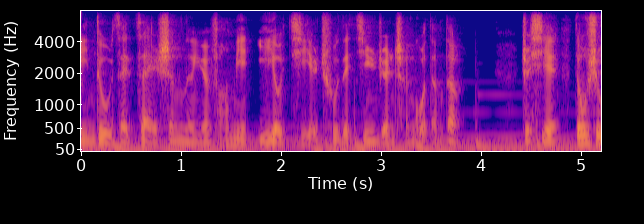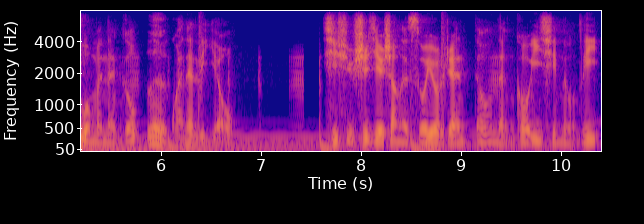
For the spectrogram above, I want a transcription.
印度在再生能源方面也有杰出的惊人成果等等，这些都是我们能够乐观的理由。期许世界上的所有人都能够一起努力，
